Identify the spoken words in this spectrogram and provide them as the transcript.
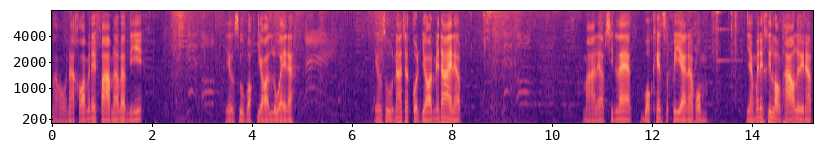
เรานาคอไม่ได้ฟาร์มแล้วแบบนี้ เอลซูบอกยอนรวยนะ เอลซูน่าจะกดยอนไม่ได้นะครับ มาเลยครับชิ้นแรกโบเคนสเปียนะครับผม ยังไม่ได้ขึ้นรองเท้าเลยนะครับ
